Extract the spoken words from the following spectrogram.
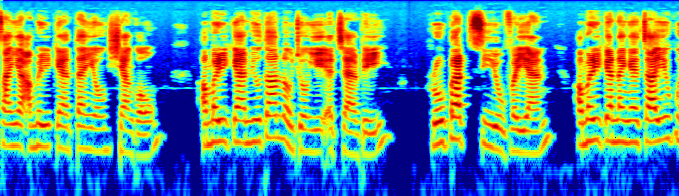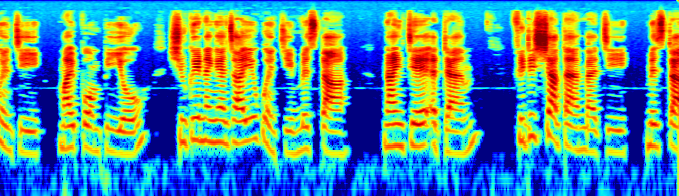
ဆိုင်ရာအမေရိကန်တန်ယုံရန်ကုန်အမေရိကန်မျိုးသားလုံခြုံရေးအကြံပေး Robert Siovian အမေရိကန်နိုင်ငံသားရေးဝန်ကြီး Mike Pompeo UK နိုင်ငံသားရေးဝန်ကြီး Mr. Nigel Adam ဖီတီရှာတန်အမတ်ကြီး Mr.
